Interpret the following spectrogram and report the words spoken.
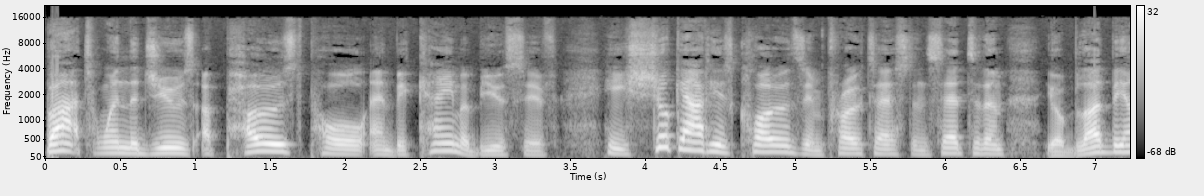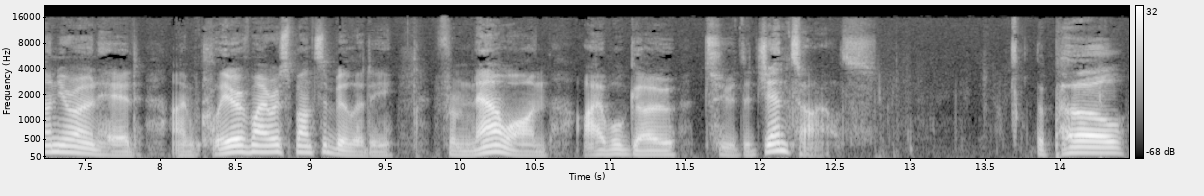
But when the Jews opposed Paul and became abusive, he shook out his clothes in protest and said to them, Your blood be on your own head. I'm clear of my responsibility. From now on, I will go to the Gentiles. The pearl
